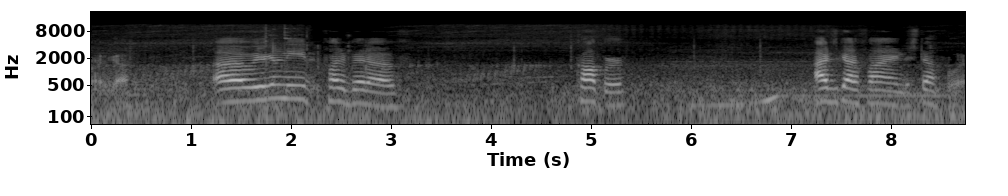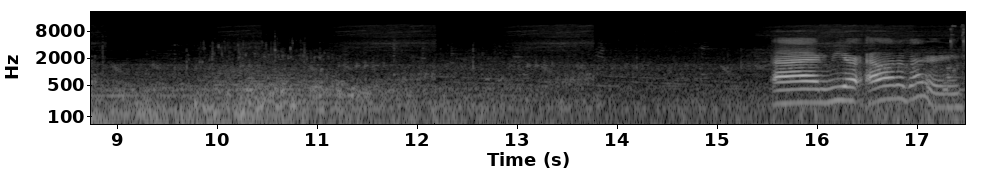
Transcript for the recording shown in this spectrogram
There we go. Uh, we're gonna need quite a bit of copper. I just gotta find the stuff for it. And we are out of batteries.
